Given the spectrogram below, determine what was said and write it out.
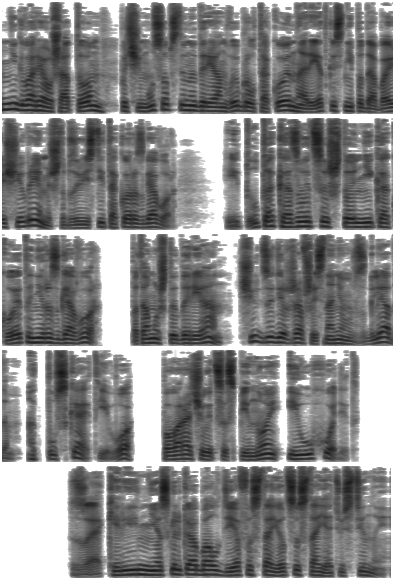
не говоря уж о том, почему, собственно, Дариан выбрал такое на редкость неподобающее время, чтобы завести такой разговор. И тут оказывается, что никакой это не разговор, потому что Дариан чуть задержавшись на нем взглядом, отпускает его, поворачивается спиной и уходит. Закери, несколько обалдев, остается стоять у стены.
